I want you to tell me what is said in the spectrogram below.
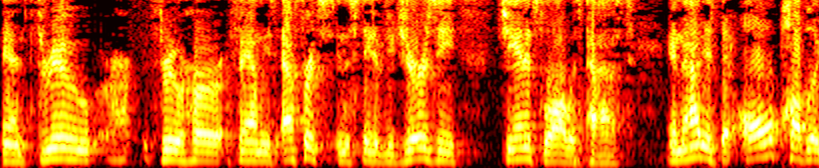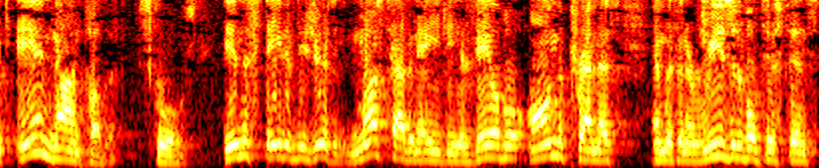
And through her, through her family's efforts in the state of New Jersey, Janet's law was passed, and that is that all public and non-public schools in the state of New Jersey must have an AED available on the premise and within a reasonable distance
